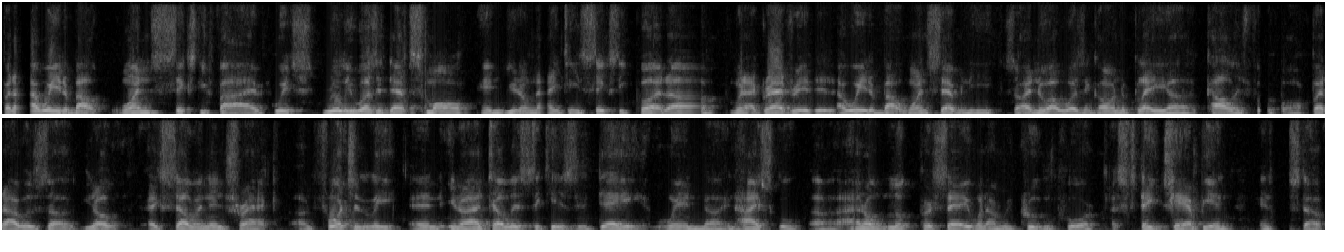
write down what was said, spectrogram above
But I weighed about 165, which really wasn't that small in, you know, 1960. But uh, when I graduated, I weighed about 170. So I knew I wasn't going to play uh, college football. But I was, uh, you know, excelling in track. Unfortunately, and you know, I tell this to kids today when uh, in high school, uh, I don't look per se when I'm recruiting for a state champion and stuff.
